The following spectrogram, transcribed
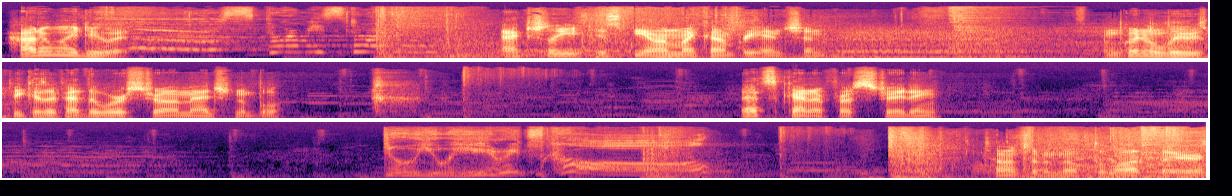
How do I do it? Stormy, stormy. Actually, it's beyond my comprehension. I'm going to lose because I've had the worst draw imaginable. That's kind of frustrating. Do you hear its call? Taunting him helped a lot there.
